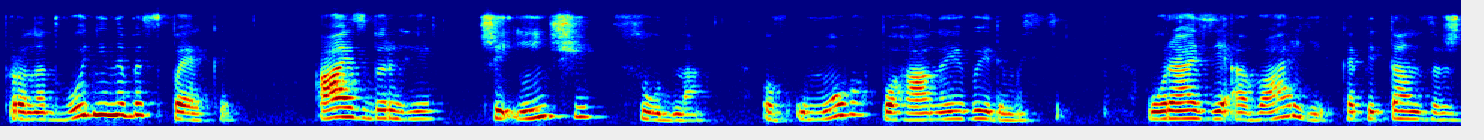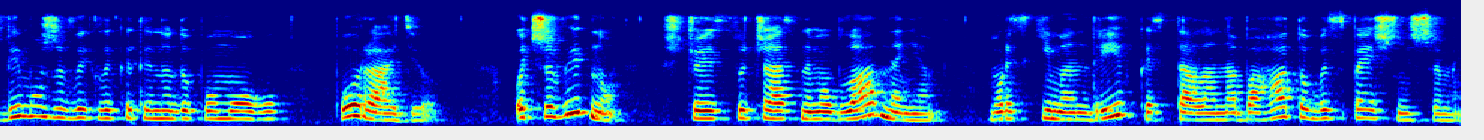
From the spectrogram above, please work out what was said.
про надводні небезпеки, айсберги чи інші судна в умовах поганої видимості. У разі аварії капітан завжди може викликати на допомогу по радіо. Очевидно, що із сучасним обладнанням морські мандрівки стали набагато безпечнішими.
